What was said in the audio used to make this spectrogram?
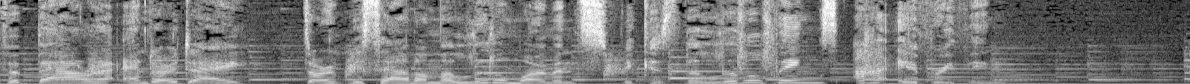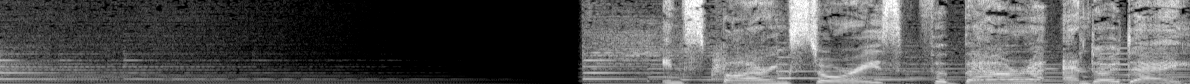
for Bowra and O'Dea. Don't miss out on the little moments because the little things are everything. Inspiring Stories for Bowra and O'Dea.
